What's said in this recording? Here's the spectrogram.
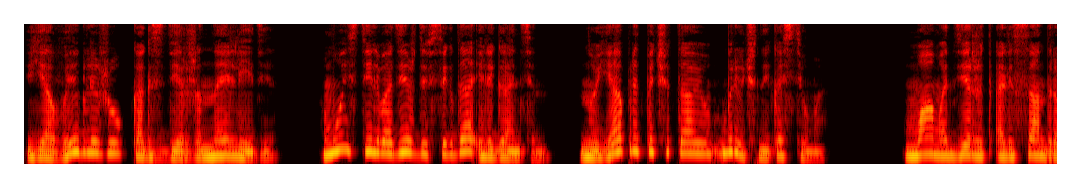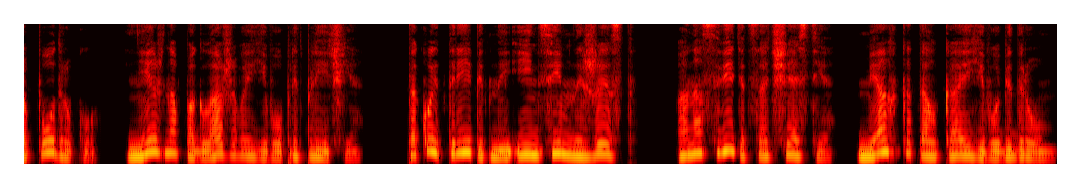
я выгляжу как сдержанная леди. Мой стиль в одежде всегда элегантен, но я предпочитаю брючные костюмы. Мама держит Александра под руку, нежно поглаживая его предплечье. Такой трепетный и интимный жест. Она светится от счастья, мягко толкая его бедром.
